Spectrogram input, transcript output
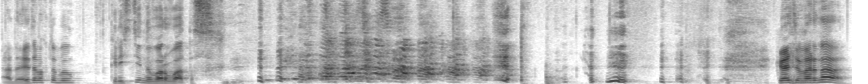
А до этого кто был? Кристина Варватас. Катя Варнава?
